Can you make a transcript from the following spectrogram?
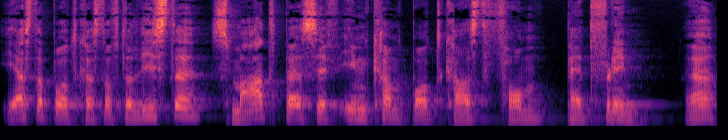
erster Podcast auf der Liste, Smart Passive Income Podcast vom Pat Flynn. Ja,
